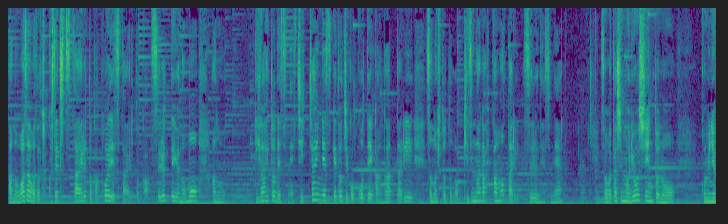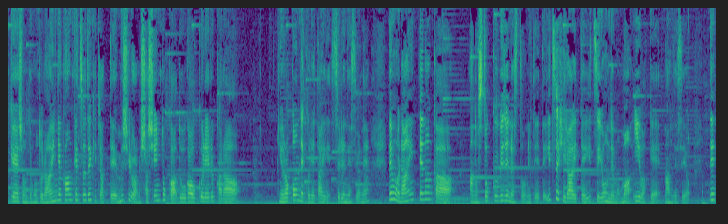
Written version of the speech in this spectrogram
あのわざわざ直接伝えるとか声で伝えるとかするっていうのもあの意外とですねちっちゃいんですけど自己肯定感があったりその人との絆が深まったりするんですね。そう私も両親とのコミュニケーションって本当 LINE で完結できちゃってむしろあの写真とか動画送れるから喜んでくれたりするんですよね。でも LINE ってなんかあのストックビジネスと似ていていつ開いていつ読んでもまあいいわけなんですよ。で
